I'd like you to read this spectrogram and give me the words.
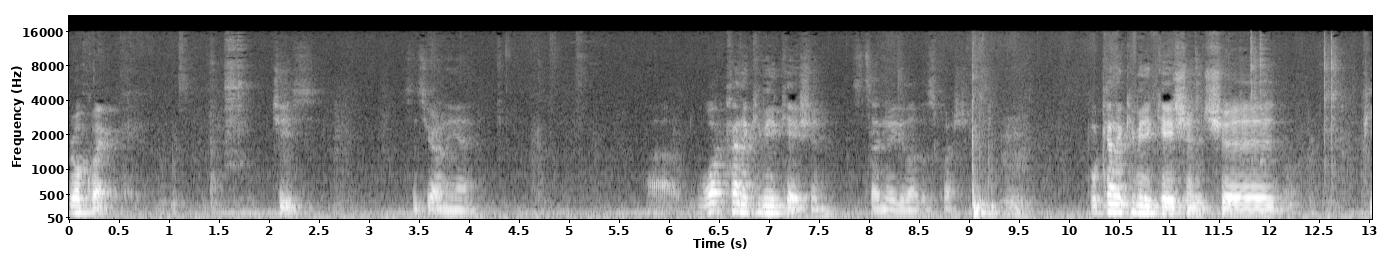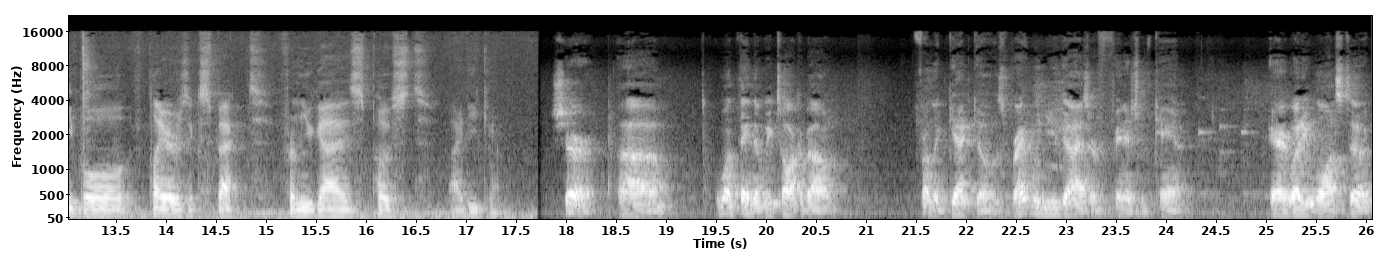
real quick, Cheese, since you're on the end, what kind of communication? Since I know you love this question, what kind of communication should people, players expect from you guys post ID camp? Sure. Um, one thing that we talk about from the get go is right when you guys are finished with camp, everybody wants to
